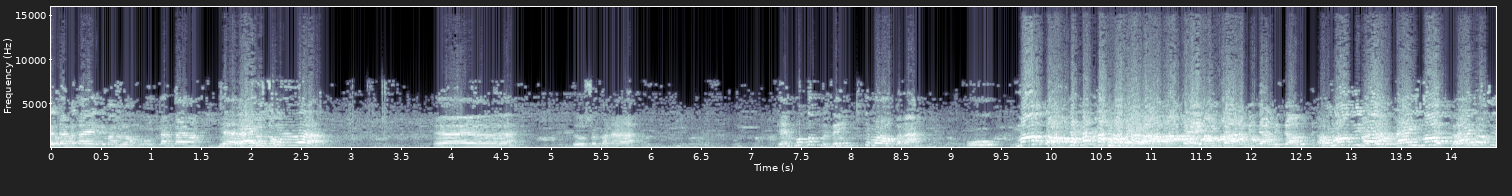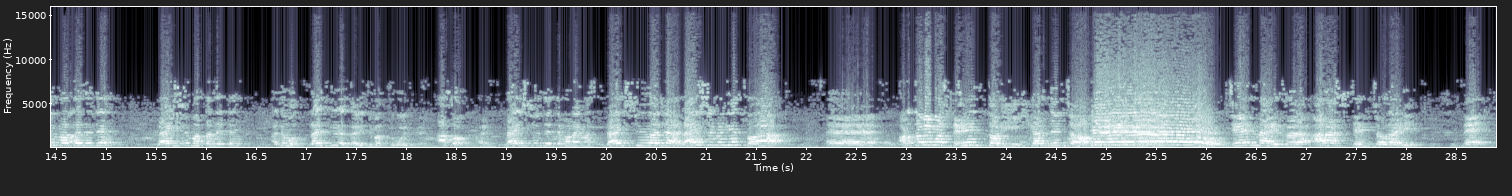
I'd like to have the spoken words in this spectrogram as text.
れを一旦変えましょう一旦変えます。じゃあ、来週は、えー、どうしようかな。店舗トップ全員来てもらおうかな。お、まえ、見た見た見た。この時間？来週、来週また出て？来週また出て？あ、でも来週やったら一番すごいですね。あ、そう。来週出てもらいます。来週はじゃあ、来週のゲストは、えー、改めまして、ジェントリー光店長。イェーイジェンナイズ嵐店長代理。ね、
